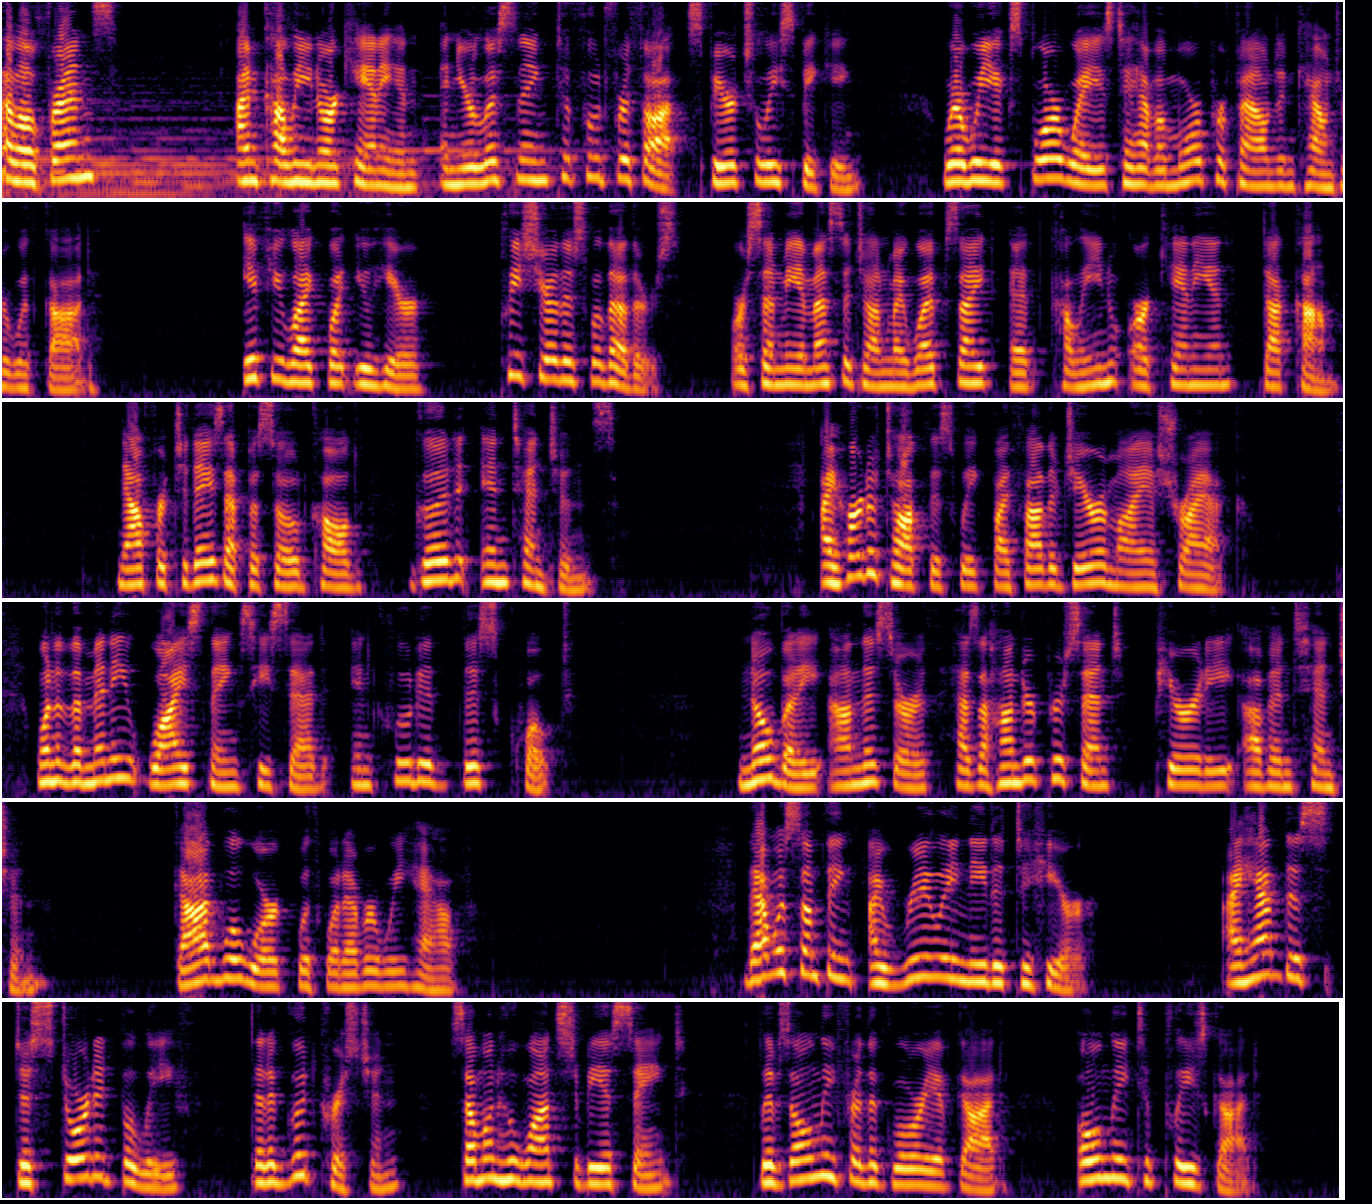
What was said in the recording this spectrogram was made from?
Hello, friends. I'm Colleen Orchanian, and you're listening to Food for Thought, Spiritually Speaking, where we explore ways to have a more profound encounter with God. If you like what you hear, please share this with others or send me a message on my website at colleenorchanian.com. Now for today's episode called Good Intentions. I heard a talk this week by Father Jeremiah Shryak. One of the many wise things he said included this quote Nobody on this earth has a 100% purity of intention. God will work with whatever we have. That was something I really needed to hear. I had this distorted belief that a good Christian, someone who wants to be a saint, lives only for the glory of God, only to please God.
